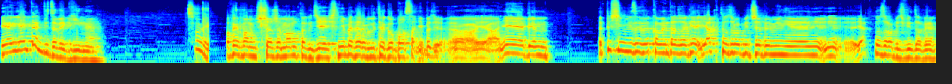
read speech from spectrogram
Ja, ja i tak widzowie ginę. Co jest? Powiem wam szczerze, mam to gdzieś, nie będę robił tego bossa, nie będzie... O, ja nie wiem. Napiszcie mi w komentarzach, jak, to zrobić, żeby mi nie, nie, nie... Jak to zrobić widzowie?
